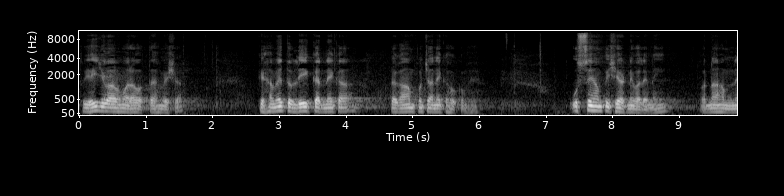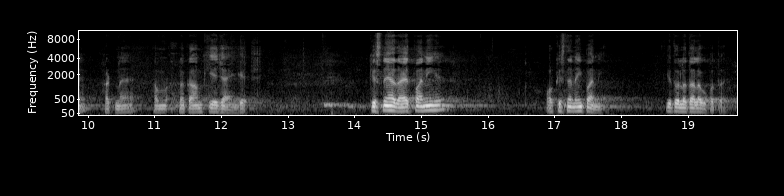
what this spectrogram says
تو یہی جواب ہمارا ہوتا ہے ہمیشہ کہ ہمیں تبلیغ کرنے کا، پیغام پہنچانے کا حکم ہے۔ اس سے ہم پیچھے ہٹنے والے نہیں اور نہ ہم نے ہٹنا ہے، ہم اپنا کام کیے جائیں گے۔ کس نے ہدایت پانی ہے اور کس نے نہیں پانی؟ یہ تو اللہ تعالیٰ کو پتہ ہے۔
